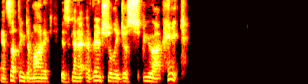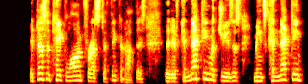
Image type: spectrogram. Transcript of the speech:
and something demonic is going to eventually just spew out hate. It doesn't take long for us to think about this that if connecting with Jesus means connecting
